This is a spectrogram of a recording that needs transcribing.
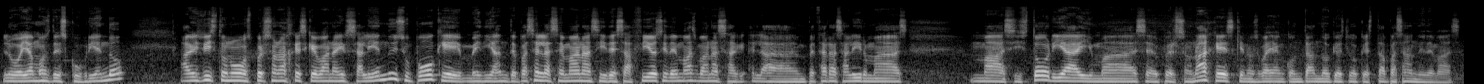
lo vayamos descubriendo. Habéis visto nuevos personajes que van a ir saliendo y supongo que mediante pasen las semanas y desafíos y demás van a, empezar a salir más, más historia y más eh, personajes que nos vayan contando qué es lo que está pasando y demás.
